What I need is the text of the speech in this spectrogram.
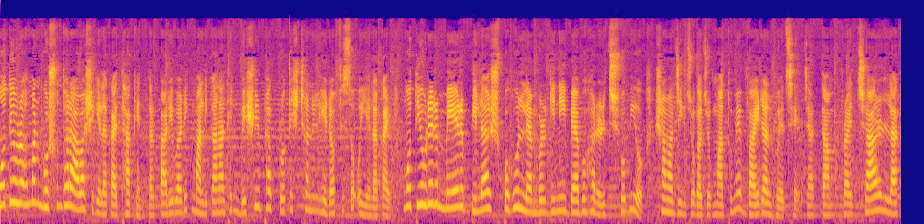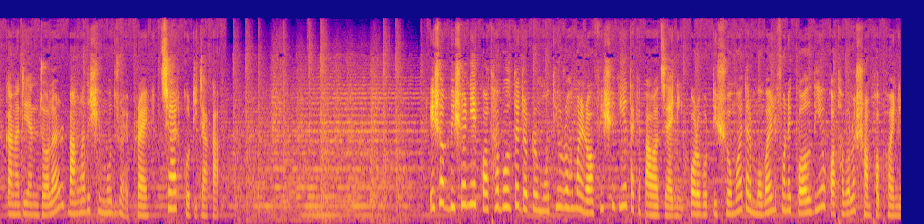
মতিউর রহমান বসুন্ধরা আবাসিক এলাকায় থাকেন। তার পারিবারিক মালিকানাধীন বেশিরভাগ প্রতিষ্ঠানের হেড অফিসও ওই এলাকায়। মতিউরের মেয়ের বিলাসবহুল ল্যাম্বরগিনি ব্যবহারের ছবিও সামাজিক যোগাযোগ মাধ্যমে ভাইরাল হয়েছে, যার দাম প্রায় চার লাখ কানাডিয়ান ডলার বাংলাদেশি মুদ্রায় প্রায় চার কোটি টাকা। এসব বিষয় নিয়ে কথা বলতে ডক্টর মতিউর রহমানের অফিসে গিয়ে তাকে পাওয়া যায়নি। পরবর্তী সময় তার মোবাইল ফোনে কল দিয়েও কথা বলা সম্ভব হয়নি।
